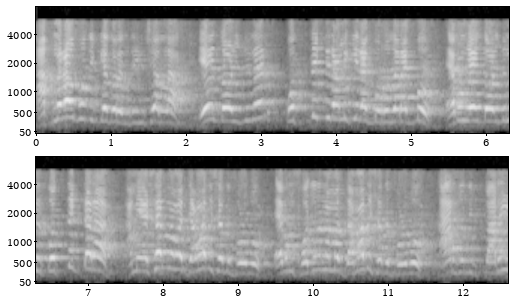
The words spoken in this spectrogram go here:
আপনারাও প্রতিজ্ঞা করেন যে ইনশাল্লাহ এই দশ দিনের প্রত্যেক দিন আমি কি রাখব? রোজা রাখব? এবং এই দশ দিনের প্রত্যেকটা রাত আমি এসার নামাজ জামাতের সাথে পড়ব এবং ফজর নামাজ জামাতের সাথে পড়ব। আর যদি পারি,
